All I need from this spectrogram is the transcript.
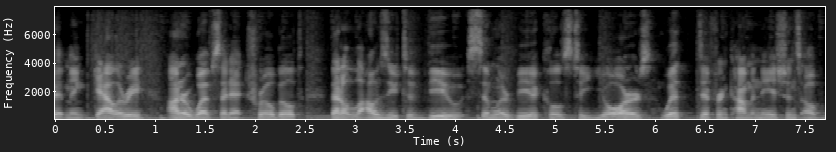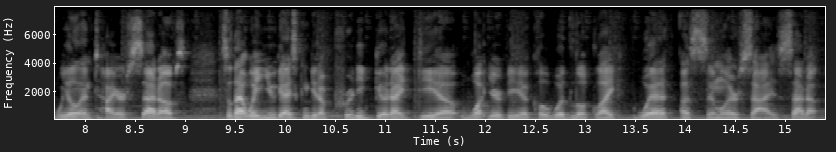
fitment gallery on our website at Trailbuilt that allows you to view similar vehicles to yours with different combinations of wheel and tire setups so that way you guys can get a pretty good idea what your vehicle would look like with a similar size setup.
